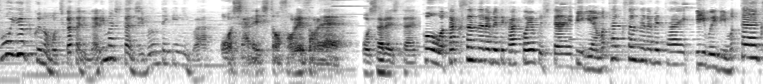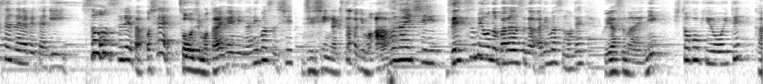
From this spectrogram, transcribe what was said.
そういう服の持ち方になりました、自分的には。おしゃれ人それぞれ。おしゃれしたい。本をたくさん並べてかっこよくしたい。フィギュアもたくさん並べたい。DVD もたくさん並べたい。そうすればおしゃれ。掃除も大変になりますし、地震が来た時も危ないし、絶妙なバランスがありますので、増やす前に一呼吸置いて考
